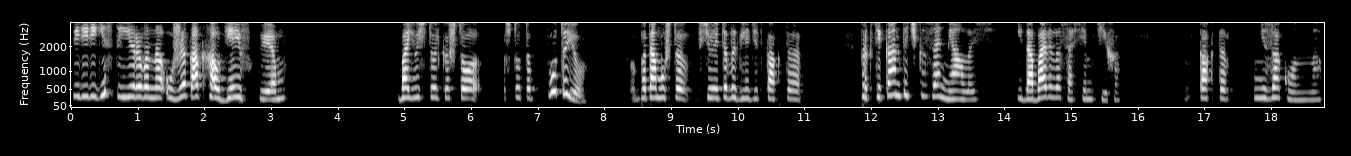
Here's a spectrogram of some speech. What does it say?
перерегистрирована уже как Халдеев М. Боюсь только, что что-то путаю, потому что все это выглядит как-то... Практиканточка замялась и добавила совсем тихо. Как-то незаконно.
